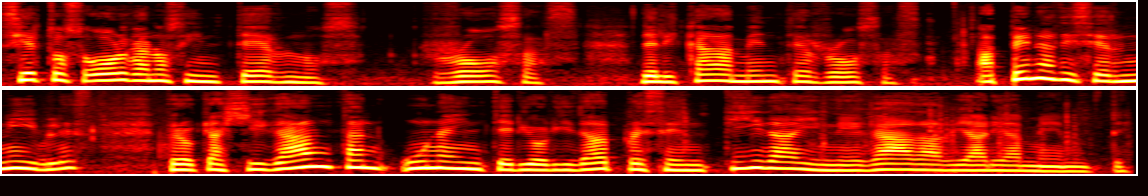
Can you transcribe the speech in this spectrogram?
ciertos órganos internos, rosas, delicadamente rosas, apenas discernibles, pero que agigantan una interioridad presentida y negada diariamente.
